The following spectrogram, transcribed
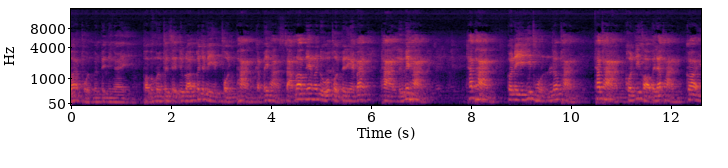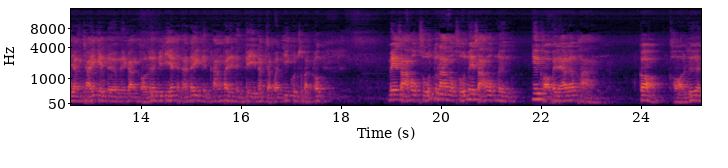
ว่าผลมันเป็นยังไง พอประเมินเป็นเสร็จเรียบร้อยมันก็จะมีผลผ่านกับไม่ผ่านสามรอบเนี้ยก็ดูว่าผลเป็นยังไงบ้างผ่านหรือไม่ผ่าน ถ้าผ่านกรณีที่ผลแล้วผ่าน ถ้าผ่านคนที่ขอไปแล้วผ่าน ก็ยังใช้เกณฑ์เดิมในการขอเลื่อนวิทยาฐานะได้อีกหนึ่งครั้งภายในหนึ่งปี นับจากวันที่คุณสมบัติครบ เมษาหกศูนย์ตุลาหกศูนย์เมษาหกหนึ่งยื่นขอไปแล้วแล้วผ่าน ก็ขอเลื่อน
